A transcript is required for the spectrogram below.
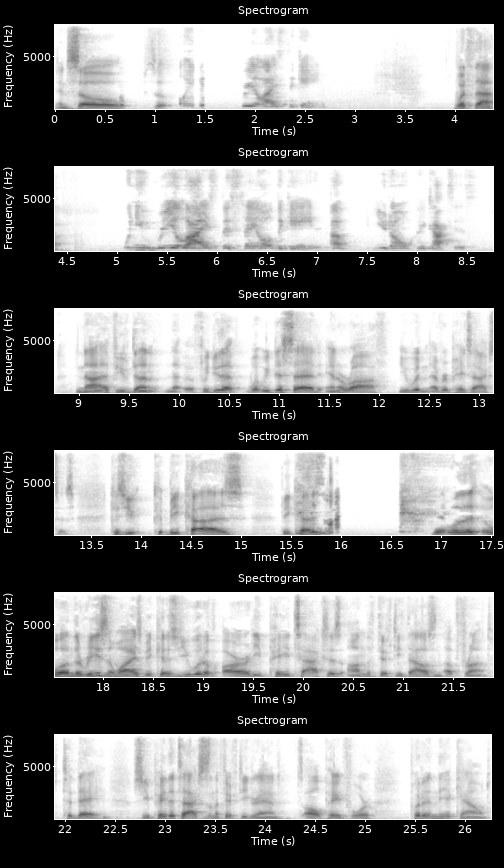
And so, so You realize the gain. what's that? When you realize the sale, the gain of you don't pay taxes. Not if you've done. If we do that, what we just said in a Roth, you wouldn't ever pay taxes because you because because well, this, well, and the reason why is because you would have already paid taxes on the fifty thousand up front today. So you pay the taxes on the fifty grand; it's all paid for. Put it in the account,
